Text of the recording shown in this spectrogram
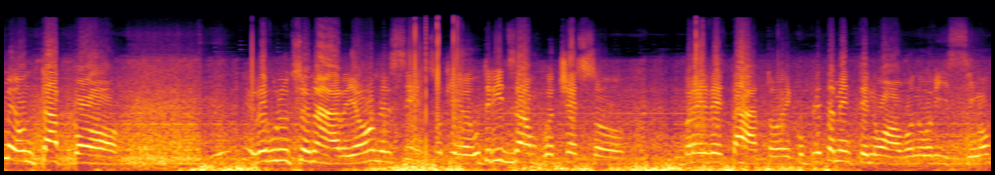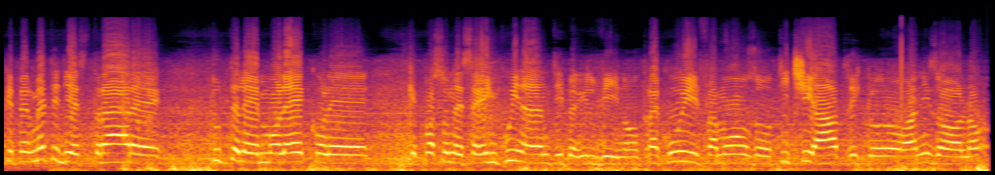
È un tappo rivoluzionario nel senso che utilizza un processo brevettato e completamente nuovo, nuovissimo, che permette di estrarre tutte le molecole che possono essere inquinanti per il vino, tra cui il famoso TCA, tricloroanisolo,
